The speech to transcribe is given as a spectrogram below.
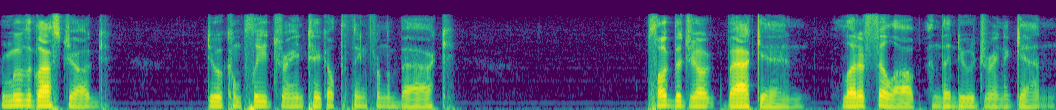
remove the glass jug, do a complete drain, take out the thing from the back, plug the jug back in, let it fill up, and then do a drain again.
